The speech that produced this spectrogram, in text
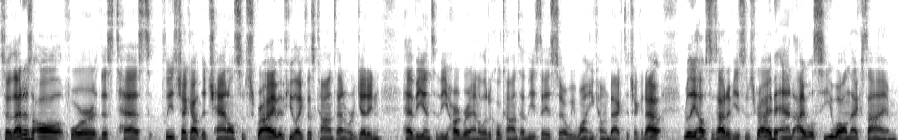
So that is all for this test. Please check out the channel. Subscribe if you like this content. We're getting heavy into the hardware analytical content these days, so we want you coming back to check it out. Really helps us out if you subscribe, and I will see you all next time.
